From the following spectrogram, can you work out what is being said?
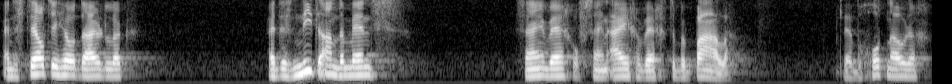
En dan stelt hij heel duidelijk, het is niet aan de mens zijn weg of zijn eigen weg te bepalen. We hebben God nodig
